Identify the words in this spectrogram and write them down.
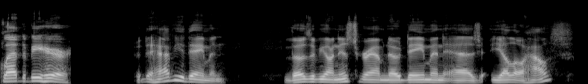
Glad to be here. Good to have you, Damon. Those of you on Instagram know Damon as Yellow House,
